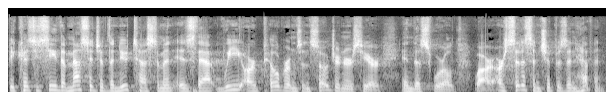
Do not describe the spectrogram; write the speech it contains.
Because you see, the message of the New Testament is that we are pilgrims and sojourners here in this world. Our, our citizenship is in heaven.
